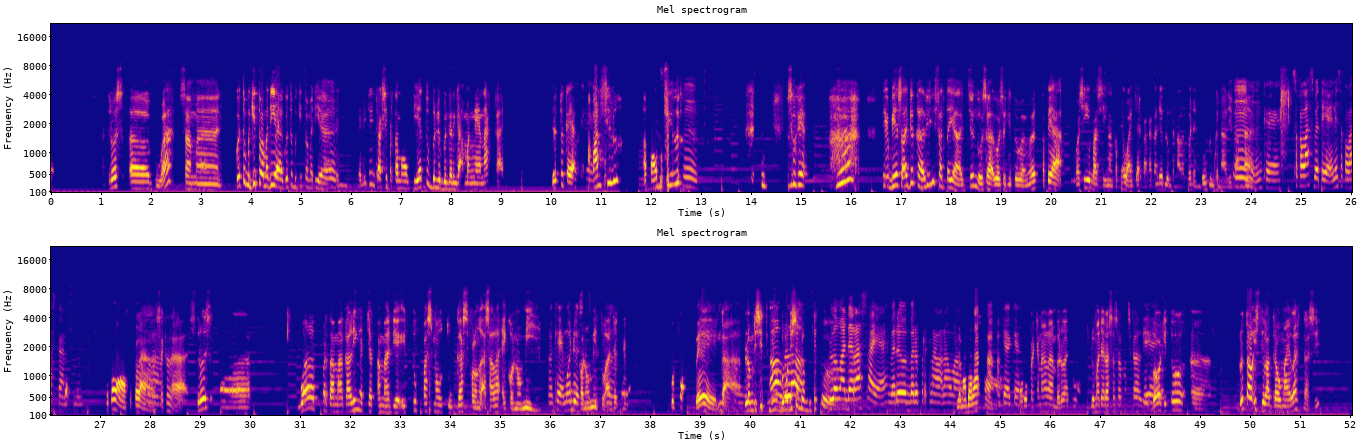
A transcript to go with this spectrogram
terus eh, gua sama gue tuh begitu sama dia, gue tuh begitu sama dia. Hmm. Dan, dan itu interaksi pertama dia tuh bener-bener nggak mengenakan. dia tuh kayak Oke. apaan sih lu apaan sih lu Hmm. terus gue kayak hah ya, biasa aja kali santai aja nggak usah nggak usah gitu banget tapi ya gue sih masih nganggapnya wajar karena kan dia belum kenal gue dan gue belum kenal dia banget Hmm, Oke. Sekelas berarti ya? Ini sekelas kan? Hmm. sekelas sekelas Ah. sekelas terus eh gue pertama kali ngechat sama dia itu pas mau tugas kalau nggak salah ekonomi Oke, modus. ekonomi tuh Hmm. ada kayak B enggak Oh. belum di situ Oh, belum, belum. belum di situ Belum ada rasa ya? Baru baru perkenalan awal. belum ada rasa Oke, oke. baru perkenalan baru ada belum ada rasa sama sekali Iya, gue iya. waktu itu eh, lu tahu istilah draw my life gak sih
